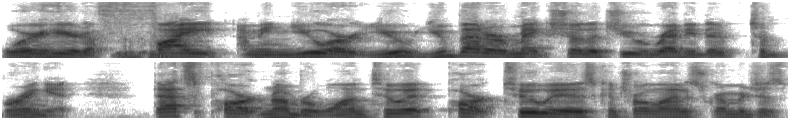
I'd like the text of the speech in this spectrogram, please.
We're here to mm-hmm. fight. I mean, you are you you better make sure that you're ready to to bring it. That's part number one to it. Part two is control line of scrimmage is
